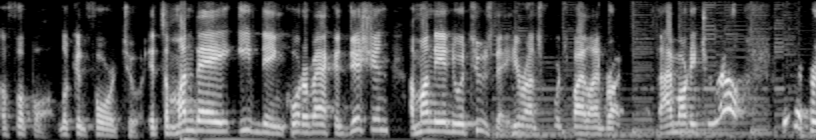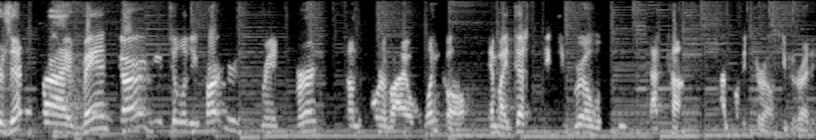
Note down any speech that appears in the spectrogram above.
of football. Looking forward to it. It's a Monday evening quarterback edition, a Monday into a Tuesday here on Sports Byline Broadcast. I'm Marty Tirrell. We are presented by Vanguard Utility Partners, Grant Burn on the board of Iowa One Call, and my Destination Grille with. I'm Marty Tirrell. Keep it ready.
